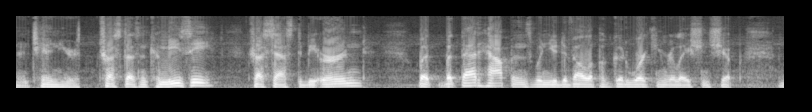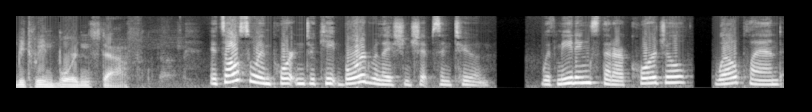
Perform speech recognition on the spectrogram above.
in 10 years. Trust doesn't come easy, trust has to be earned, but, but that happens when you develop a good working relationship between board and staff. It's also important to keep board relationships in tune, with meetings that are cordial, well planned,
